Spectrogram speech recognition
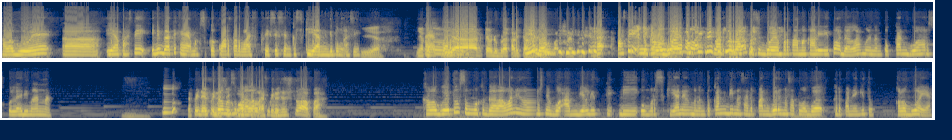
Kalau gue, eh, ya pasti ini berarti kayak masuk ke quarter life crisis yang kesekian gitu nggak sih? Iya. Ya Kayak kesekian, kayak udah berkali-kali. Iya dong. pasti nih kalau gue ya pasti quarter life crisis gue yang pertama kali itu adalah menentukan gue harus kuliah di mana. Tapi Itu definisi quarter galau life situ. crisis itu apa? Kalau gue tuh semua kegalauan yang harusnya gue ambil di, di umur sekian yang menentukan di masa depan gue dan masa tua gue ke depannya gitu. Kalau gue ya.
